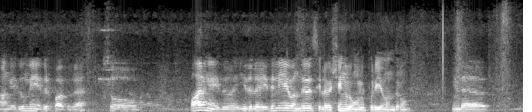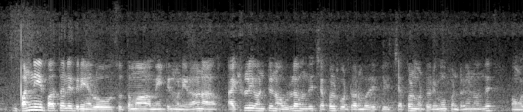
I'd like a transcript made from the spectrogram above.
நாங்கள் எதுவுமே எதிர்பார்க்கல. ஸோ பாருங்க இது இதில் இதுலேயே வந்து சில விஷயங்கள் உங்களுக்கு புரிய வந்துடும் இந்த பண்ணி பார்த்தாலே தெரியும் எவ்வளோ சுத்தமாக மெயின்டைன் பண்ணிடுறாங்க நான் ஆக்சுவலி வந்துட்டு நான் உள்ளே வந்து செப்பல் போட்டு வரும்போது ப்ளீஸ் செப்பல் மட்டும் ரிமூவ் பண்ணுறேங்கன்னு வந்து அவங்க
